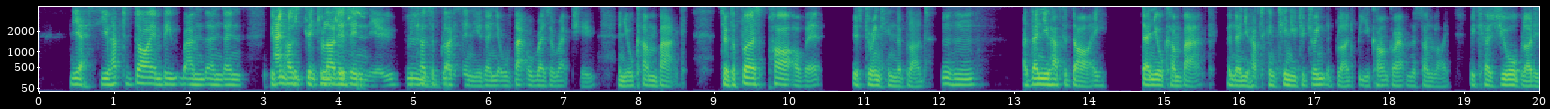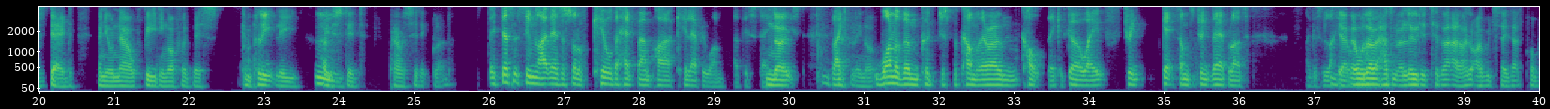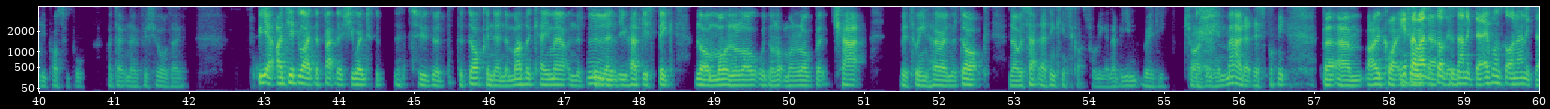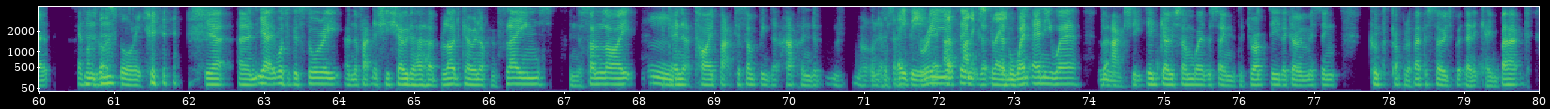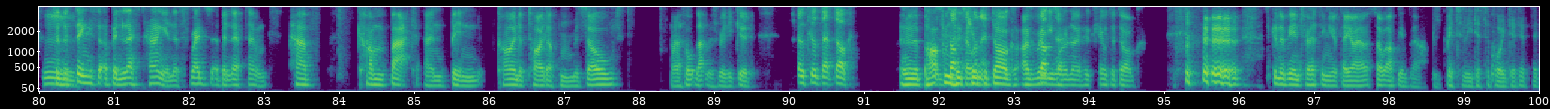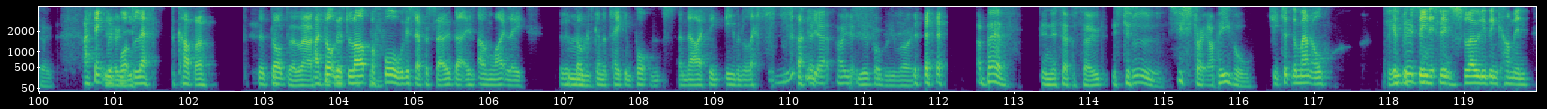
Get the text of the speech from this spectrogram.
Yes, you have to die and be and and then because keep the blood is in you, because Mm. the blood is in you, then you'll, that will resurrect you and you'll come back. So the first part of it is drinking the blood, hmm and then you have to die. Then you'll come back, and then you have to continue to drink the blood, but you can't go out in the sunlight because your blood is dead, and you're now feeding off of this completely Mm. hosted parasitic blood. It doesn't seem like there's a sort of kill the head vampire, kill everyone at this stage. No. Like, Definitely not. One of them could just become their own cult. They could go away, drink, get someone to drink their blood. I guess lucky. Yeah, although it hasn't alluded to that, I, I would say that's probably possible. I don't know for sure though. But yeah, I did like the fact that she went to the to the the dock, and then the mother came out, and, the, and then Mm. you had this big long monologue, or not monologue, but chat between her and the doc. And I was sat there thinking, Scott's probably going to be really driving him mad at this point. But um, I quite. I guess I like the doctor's little- anecdote. Everyone's got an anecdote. Everyone's got a Mhm. story. Yeah, and yeah, it was a good story, and the fact that she showed her her blood going up in flames in the sunlight. Mm. Again, that tied back to something that happened on The episode baby, three, I think, that never unexplained. went anywhere, but Mm. actually did go somewhere. The same with the drug dealer going missing, a couple of episodes, but then it came back. So the Mm. things that have been left hanging, the threads that have been left hanging, have come back and been kind of tied up and resolved. And I thought that was really good. Who killed that dog? And apart from Doctor, who killed the dog, I really Doctor. want to know who killed the dog. it's going to be interesting if they are. So I'll be, I'll be bitterly disappointed if they don't. I think with what's left to cover, the dog. the last. I thought this lot before with this episode that is unlikely. The Mm. dog's going to take importance, and now I think even less. So. yeah, I, you're probably right. A Bev in this episode is just Mm. she's straight up evil. She took the mantle. I She guess we've seen it. she? It's slowly been coming.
